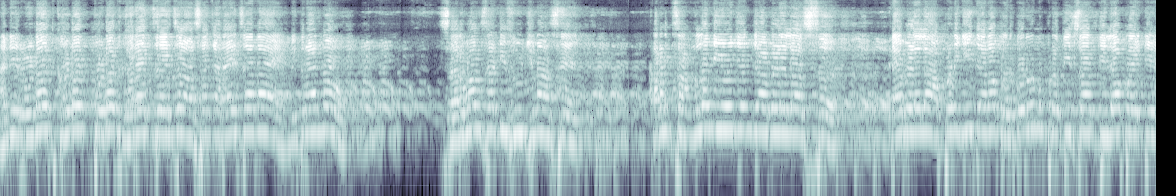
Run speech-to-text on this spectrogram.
आणि रडत खडत पडत घरात जायचं असं करायचं नाही. मित्रांनो सर्वांसाठी सूचना असेल. कारण चांगलं नियोजन ज्या वेळेला असतं त्यावेळेला आपणही त्यांना भरभरून प्रतिसाद दिला पाहिजे.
